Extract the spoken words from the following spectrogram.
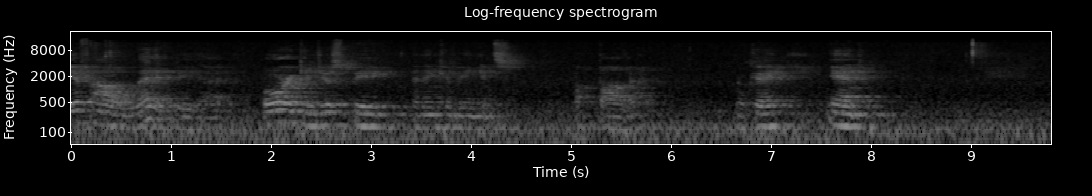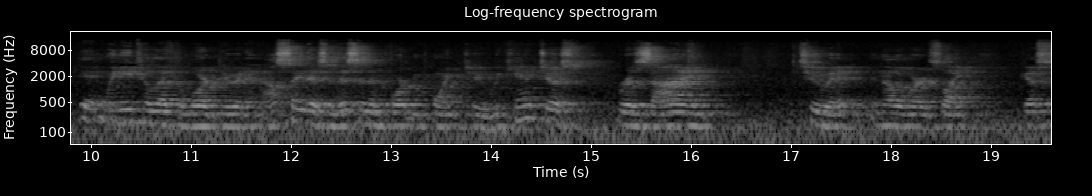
If I'll let it be that, or it can just be an inconvenience, a bother. Okay? And it, we need to let the Lord do it. And I'll say this, and this is an important point too. We can't just resign to it. In other words, like, guess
